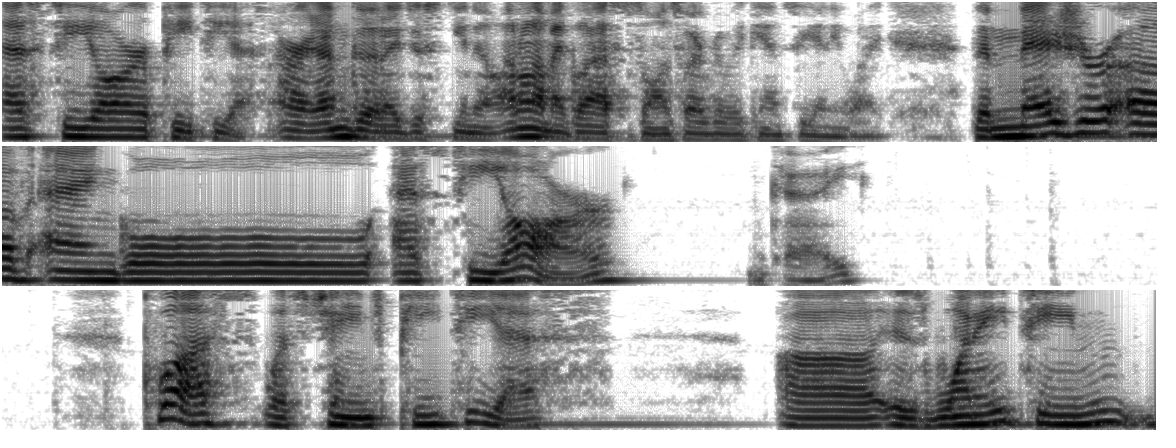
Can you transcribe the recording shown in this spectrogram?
STR PTS. All right, I'm good. I just, you know, I don't have my glasses on, so I really can't see anyway. The measure of angle STR, okay, plus, let's change PTS, uh, is 118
